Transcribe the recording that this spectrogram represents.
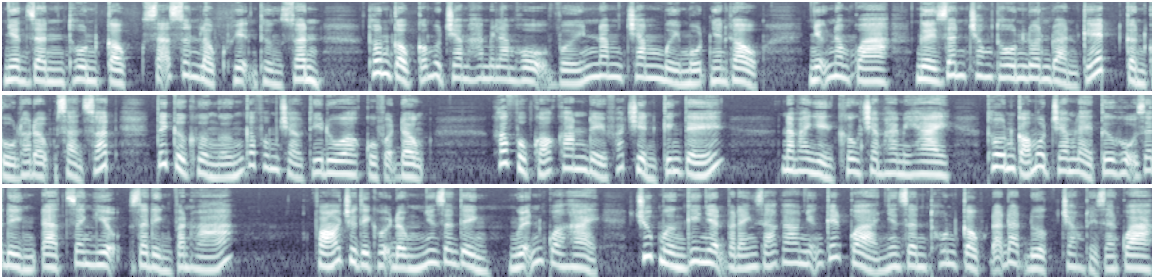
Nhân dân thôn Cộc, xã Xuân Lộc, huyện Thường Xuân. Thôn Cộc có 125 hộ với 511 nhân khẩu. Những năm qua, người dân trong thôn luôn đoàn kết, cần cù lao động sản xuất, tích cực hưởng ứng các phong trào thi đua của vận động, khắc phục khó khăn để phát triển kinh tế. Năm 2022, thôn có 104 hộ gia đình đạt danh hiệu gia đình văn hóa. Phó Chủ tịch Hội đồng Nhân dân tỉnh Nguyễn Quang Hải chúc mừng ghi nhận và đánh giá cao những kết quả nhân dân thôn Cộc đã đạt được trong thời gian qua,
